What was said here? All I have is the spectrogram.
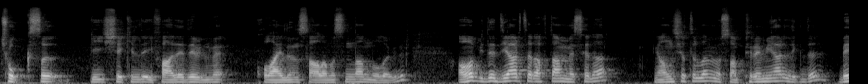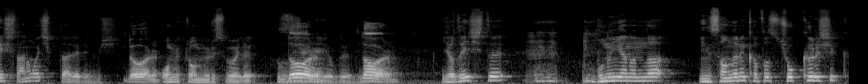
çok kısa bir şekilde ifade edebilme kolaylığını sağlamasından da olabilir. Ama bir de diğer taraftan mesela yanlış hatırlamıyorsam Premier Lig'de 5 tane maç iptal edilmiş. Doğru. Omikron virüsü böyle hızlıca Doğru. yayılıyor diye. Doğru. Ya da işte bunun yanında insanların kafası çok karışık.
